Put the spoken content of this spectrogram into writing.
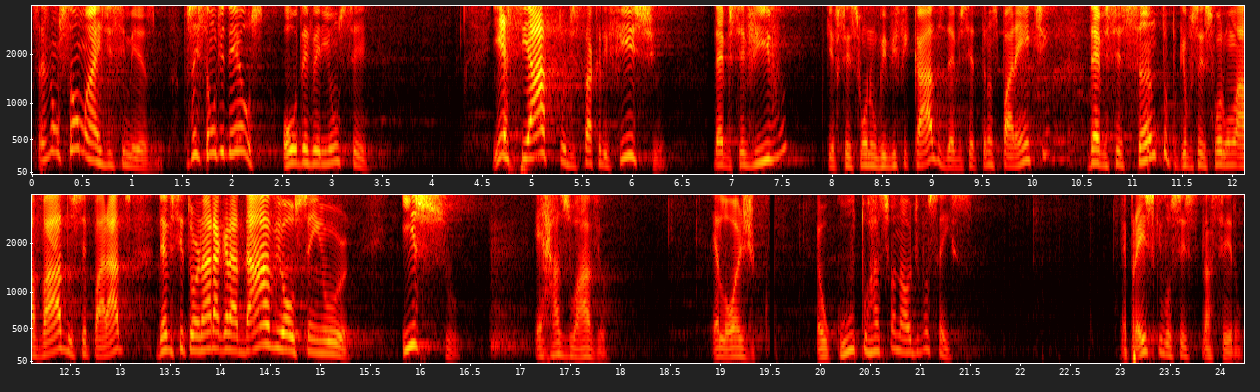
Vocês não são mais de si mesmo. Vocês são de Deus, ou deveriam ser. E esse ato de sacrifício deve ser vivo, porque vocês foram vivificados, deve ser transparente, deve ser santo, porque vocês foram lavados, separados, deve se tornar agradável ao Senhor. Isso é razoável, é lógico, é o culto racional de vocês. É para isso que vocês nasceram,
